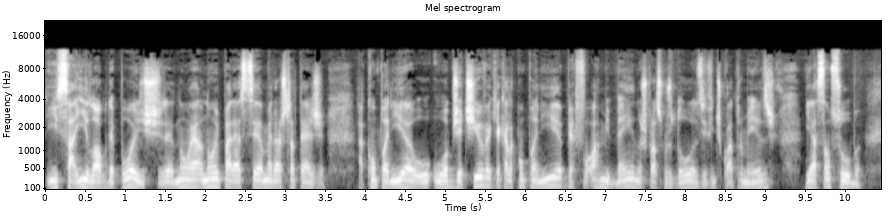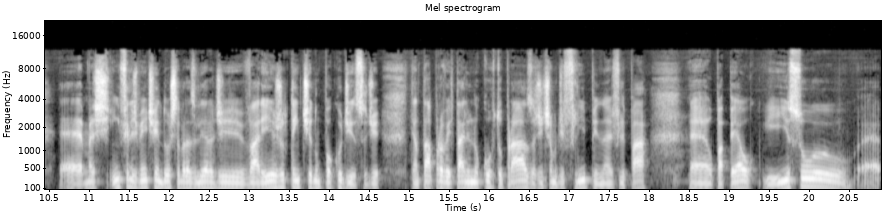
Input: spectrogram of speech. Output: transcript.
e sair logo depois, é, não, é, não me parece ser a melhor estratégia. A companhia, o, o, objetivo é que aquela companhia performe bem nos próximos 12, 24 meses e a ação suba. É, mas, infelizmente, a indústria brasileira de varejo tem tido um pouco disso, de tentar aproveitar ele no curto prazo, a gente chama de flip, né, flipar é, o papel, e isso é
